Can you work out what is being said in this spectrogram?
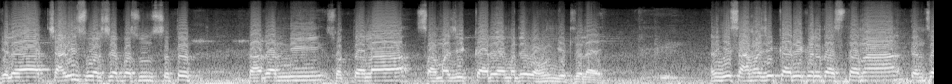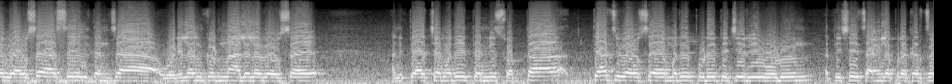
गेल्या चाळीस वर्षापासून सतत दादांनी स्वतःला सामाजिक कार्यामध्ये वाहून घेतलेलं आहे. आणि हे सामाजिक कार्य करत असताना त्यांचा व्यवसाय असेल त्यांच्या वडिलांकडून आलेला व्यवसाय आणि त्याच्यामध्ये त्यांनी स्वतः त्याच व्यवसायामध्ये पुढे त्याची री ओढून अतिशय चांगल्या प्रकारचं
